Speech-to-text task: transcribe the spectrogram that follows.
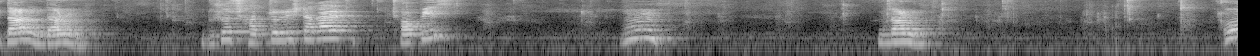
দারুণ দারুণ। দুশো সাতচল্লিশ টাকায় ছ পিস হুম। দারুণ। ও,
